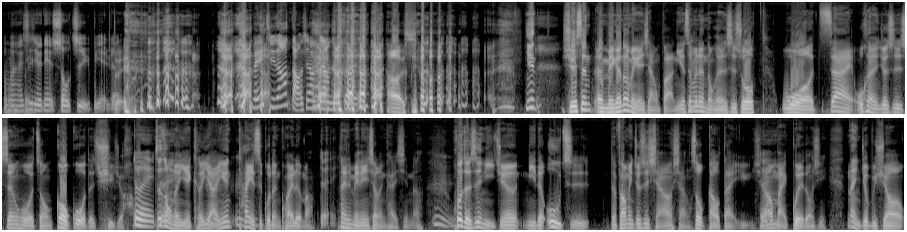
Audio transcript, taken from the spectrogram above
我们还是有点受制于别人。对，每一集都要导向这样就对了，好好笑。因为学生呃，每个人都有每个人想法。你的身份认同可能是说，我在我可能就是生活中够过得去就好。对，这种人也可以啊，因为他也是过得很快乐嘛。对，他也是每天笑得很开心的。嗯，或者是你觉得你的物质的方面就是想要享受高待遇，想要买贵的东西，那你就必须要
